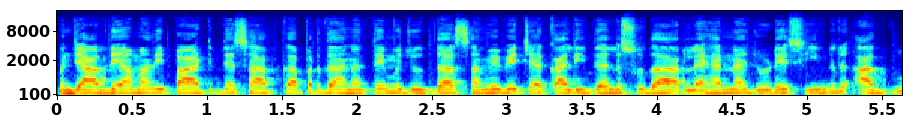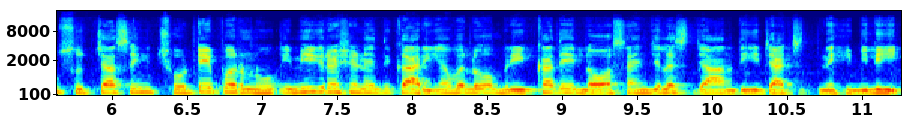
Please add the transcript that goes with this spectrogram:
ਪੰਜਾਬ ਦੇ ਆਮ ਆਦਮੀ ਪਾਰਟੀ ਦੇ ਸਾਬਕਾ ਪ੍ਰਧਾਨ ਅਤੇ ਮੌਜੂਦਾ ਸਮੇਂ ਵਿੱਚ ਅਕਾਲੀ ਦਲ ਸੁਧਾਰ ਲਹਿਰ ਨਾਲ ਜੁੜੇ ਸੀਨੀਅਰ ਆਗੂ ਸੁੱਚਾ ਸਿੰਘ ਛੋਟੇਪੁਰ ਨੂੰ ਇਮੀਗ੍ਰੇਸ਼ਨ ਅਧਿਕਾਰੀਆਂ ਵੱਲੋਂ ਅਮਰੀਕਾ ਦੇ ਲਾਸ ਐਂਜਲਸ ਜਾਣ ਦੀ ਇਜਾਜ਼ਤ ਨਹੀਂ ਮਿਲੀ।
